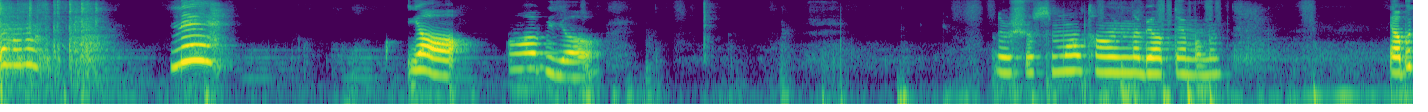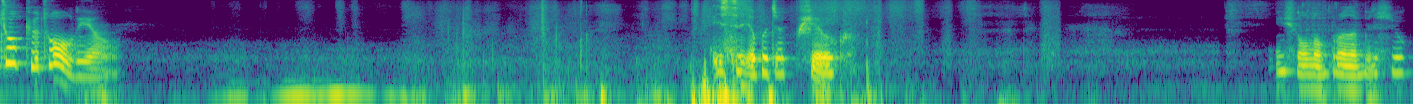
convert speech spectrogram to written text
Ananı. Ne? Ya abi ya. Dur şu small town'la bir atlayamam ben. Ya bu çok kötü oldu ya. Neyse yapacak bir şey yok. İnşallah burada birisi yoktur.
